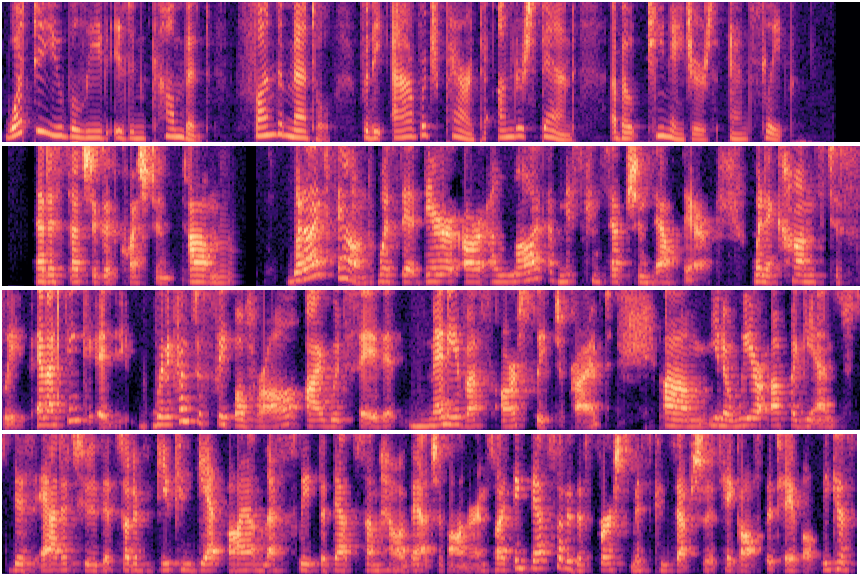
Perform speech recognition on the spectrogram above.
What do you believe is incumbent, fundamental for the average parent to understand about teenagers and sleep? That is such a good question. Um, what I found was that there are a lot of misconceptions out there when it comes to sleep. And I think it, when it comes to sleep overall, I would say that many of us are sleep deprived. Um, you know, we are up against this attitude that sort of if you can get by on less sleep, that that's somehow a badge of honor. And so I think that's sort of the first misconception to take off the table because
